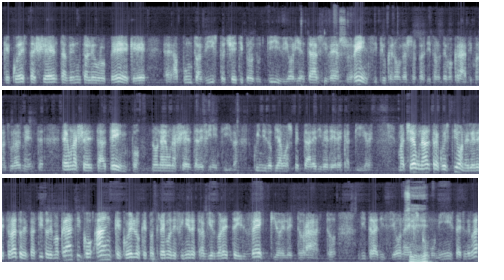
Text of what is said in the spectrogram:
che questa scelta avvenuta alle europee che eh, appunto ha visto ceti produttivi orientarsi verso Renzi più che non verso il Partito Democratico naturalmente, è una scelta a tempo, non è una scelta definitiva, quindi dobbiamo aspettare di vedere e capire. Ma c'è un'altra questione, l'elettorato del Partito Democratico, anche quello che potremmo definire tra virgolette il vecchio elettorato di tradizione Sì. ex comunista, eccetera,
